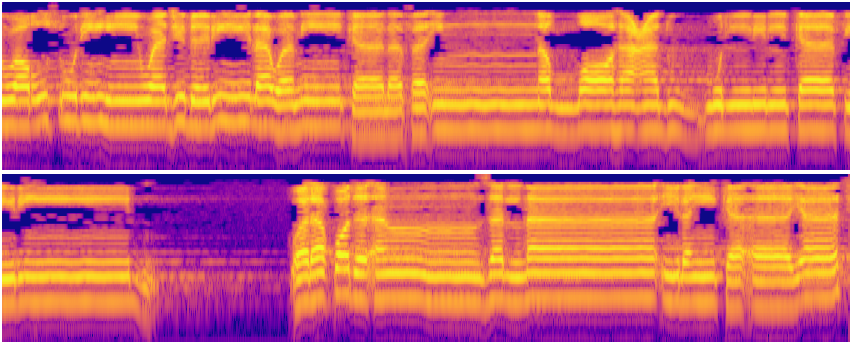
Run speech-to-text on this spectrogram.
وَرُسُلِهِ وَجِبْرِيلَ وَمِيكَالَ فَإِنَّ اللَّهَ عَدُوٌّ لِلْكَافِرِينَ. وَلَقَدْ أَنزَلْنَا إِلَيْكَ آيَاتٍ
